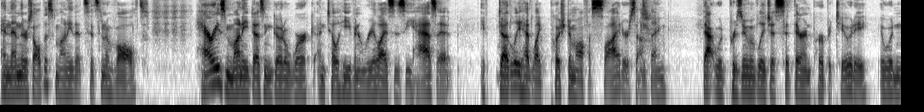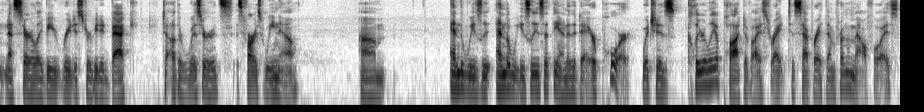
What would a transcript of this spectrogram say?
And then there's all this money that sits in a vault. Harry's money doesn't go to work until he even realizes he has it. If Dudley had like pushed him off a slide or something, that would presumably just sit there in perpetuity. It wouldn't necessarily be redistributed back to other wizards, as far as we know. Um, and the Weasley and the Weasleys at the end of the day are poor, which is clearly a plot device, right, to separate them from the Malfoys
